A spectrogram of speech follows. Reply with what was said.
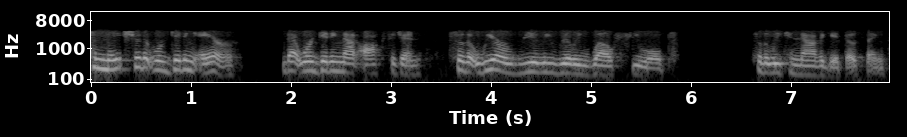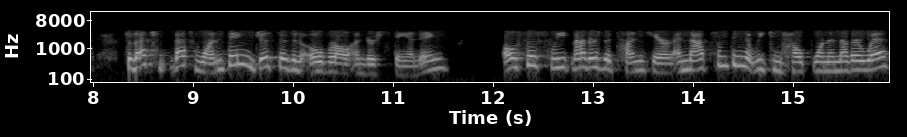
to make sure that we're getting air, that we're getting that oxygen so that we are really, really well fueled so that we can navigate those things. So that's that's one thing, just as an overall understanding. Also, sleep matters a ton here, and that's something that we can help one another with.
